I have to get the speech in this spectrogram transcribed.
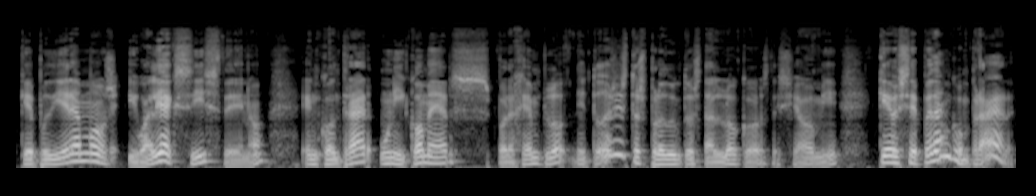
que pudiéramos, igual ya existe, ¿no? Encontrar un e-commerce, por ejemplo, de todos estos productos tan locos de Xiaomi que se puedan comprar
